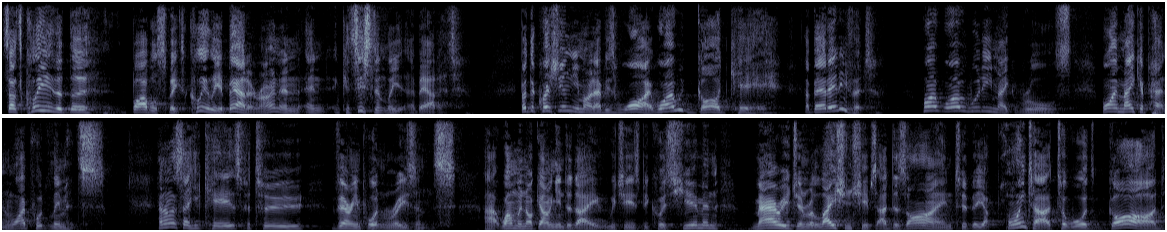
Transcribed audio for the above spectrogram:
So it's clear that the Bible speaks clearly about it, right? And, and, consistently about it. But the question you might have is why? Why would God care about any of it? Why, why would He make rules? Why make a pattern? Why put limits? And I want to say He cares for two very important reasons. Uh, one we're not going in today, which is because human marriage and relationships are designed to be a pointer towards God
